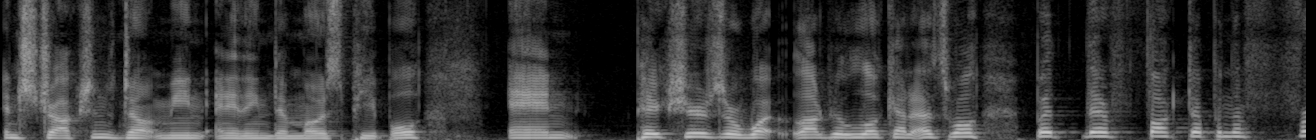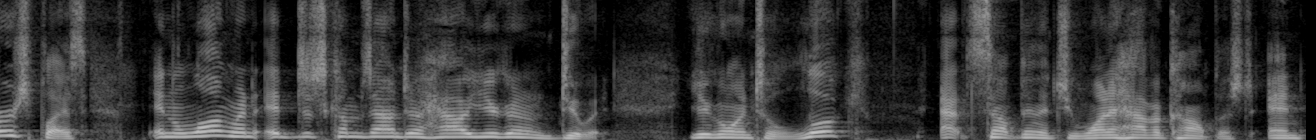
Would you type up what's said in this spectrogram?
Instructions don't mean anything to most people, and pictures are what a lot of people look at as well, but they're fucked up in the first place. In the long run, it just comes down to how you're going to do it. You're going to look at something that you want to have accomplished and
